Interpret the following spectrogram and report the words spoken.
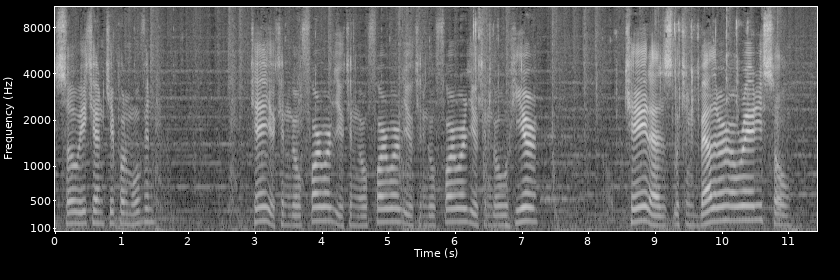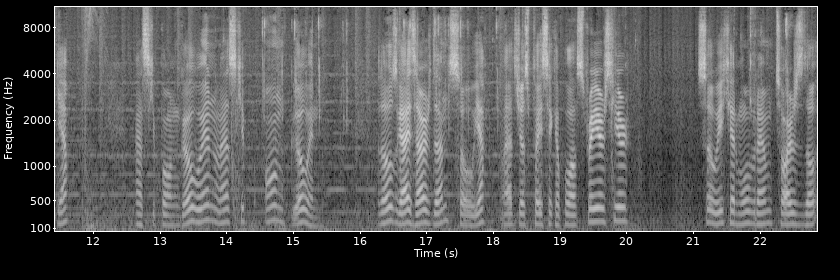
so we can keep on moving. Okay, you can go forward, you can go forward, you can go forward, you can go here. Okay, that is looking better already, so yeah. Let's keep on going, let's keep on going. Those guys are done, so yeah, let's just place a couple of sprayers here so we can move them towards the,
